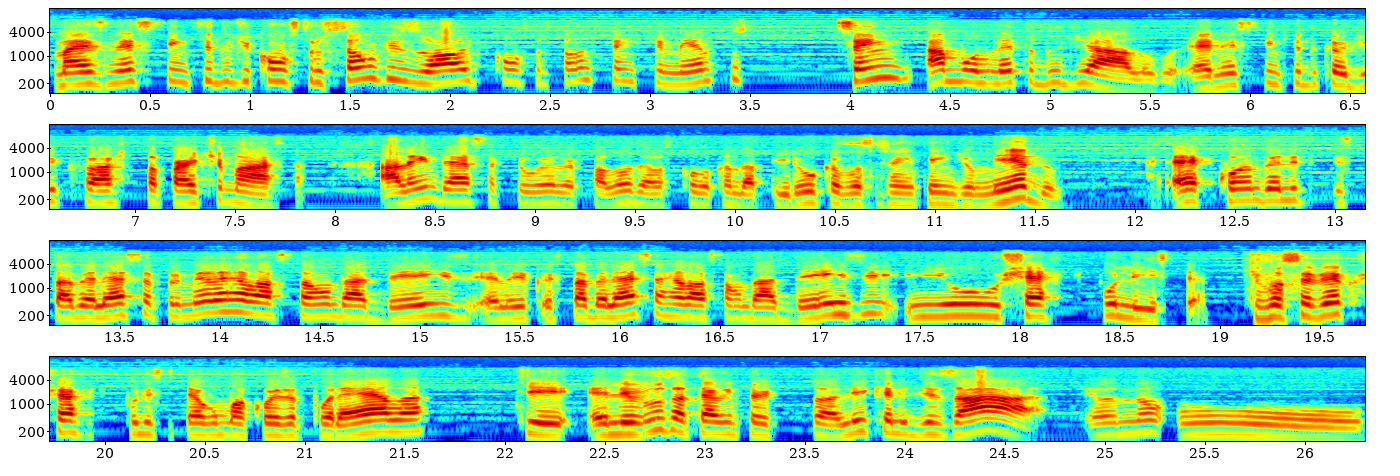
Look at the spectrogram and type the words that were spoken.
Mas nesse sentido de construção visual e de construção de sentimentos sem a muleta do diálogo. É nesse sentido que eu digo que eu acho essa parte massa. Além dessa que o Euler falou, delas colocando a peruca, você já entende o medo é quando ele estabelece a primeira relação da Daisy, ele estabelece a relação da Daisy e o chefe de polícia. Que você vê que o chefe de polícia tem alguma coisa por ela, que ele usa até o intertítulo ali, que ele diz, ah, eu não, o,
